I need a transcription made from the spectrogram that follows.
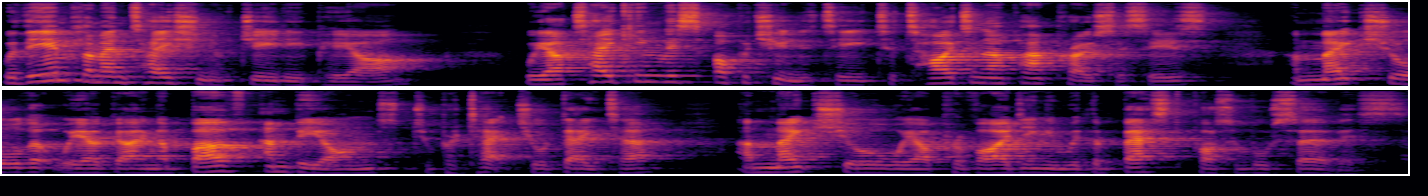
With the implementation of GDPR, we are taking this opportunity to tighten up our processes and make sure that we are going above and beyond to protect your data and make sure we are providing you with the best possible service.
